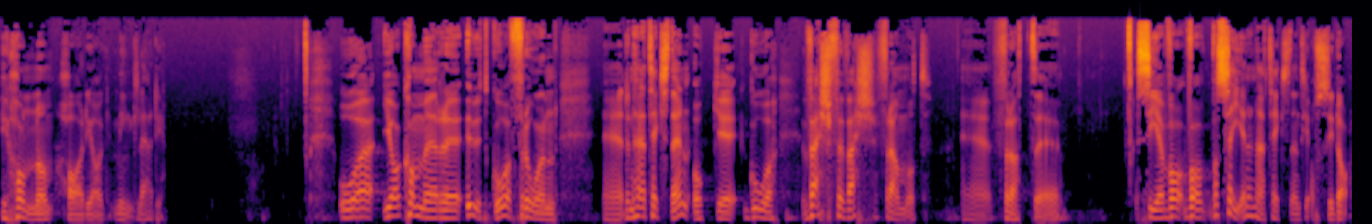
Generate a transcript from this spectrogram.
I honom har jag min glädje. Och jag kommer eh, utgå från Eh, den här texten och eh, gå vers för vers framåt eh, för att se vad, vad, vad säger den här texten till oss idag.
